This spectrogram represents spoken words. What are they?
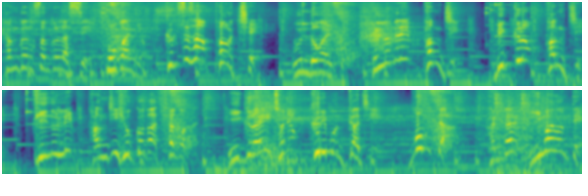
편광 선글라스의 보관용 극세사 파우치. 운동할 때 흘러내림 방지 미끄럼 방지 귀눌림 방지 효과가 탁월한 이글아이 전용 그리본까지 몽땅 한 달 2만원대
